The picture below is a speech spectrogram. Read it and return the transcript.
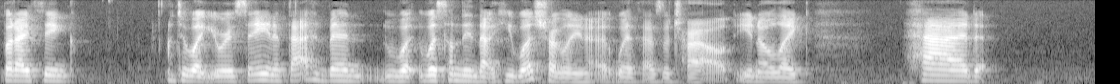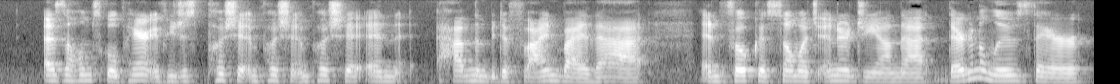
But I think to what you were saying, if that had been what was something that he was struggling with as a child, you know, like had as a homeschool parent, if you just push it and push it and push it and have them be defined by that and focus so much energy on that, they're going to lose their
